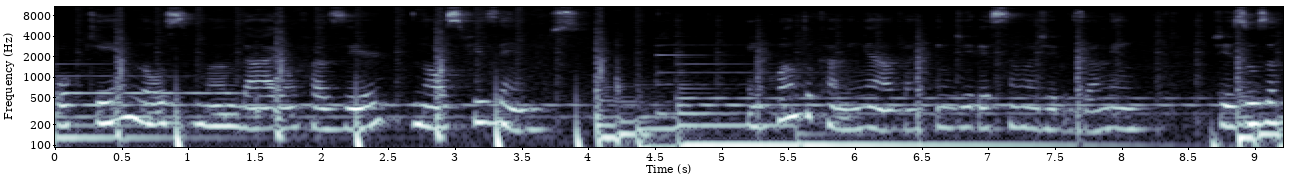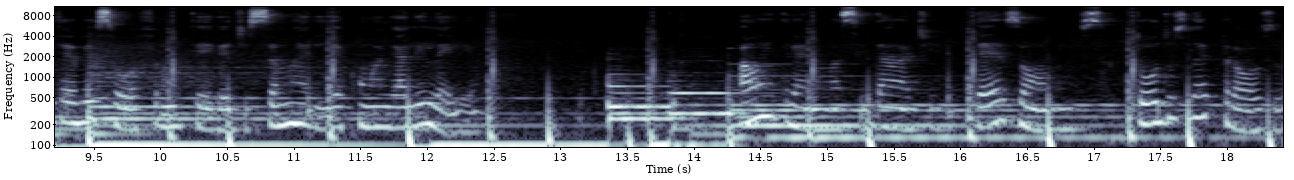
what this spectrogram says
O que nos mandaram fazer, nós fizemos. Enquanto caminhava em direção a Jerusalém, Jesus atravessou a fronteira de Samaria com a Galileia. Ao entrar numa cidade, dez homens, todos leprosos,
